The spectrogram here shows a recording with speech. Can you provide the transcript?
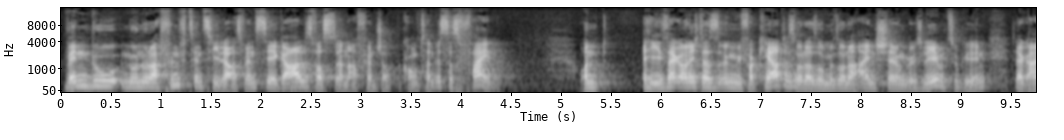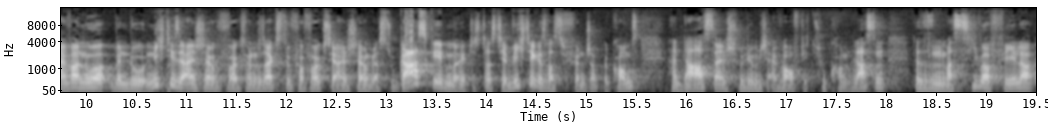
wenn du nur, nur nach 15 Ziele hast. Wenn es dir egal ist, was du danach für einen Job bekommst, dann ist das fein. Und ich sage auch nicht, dass es irgendwie verkehrt ist oder so, mit so einer Einstellung durchs Leben zu gehen. Ich sage einfach nur, wenn du nicht diese Einstellung verfolgst, wenn du sagst, du verfolgst die Einstellung, dass du Gas geben möchtest, dass dir wichtig ist, was du für einen Job bekommst, dann darfst dein Studium nicht einfach auf dich zukommen lassen. Das ist ein massiver Fehler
